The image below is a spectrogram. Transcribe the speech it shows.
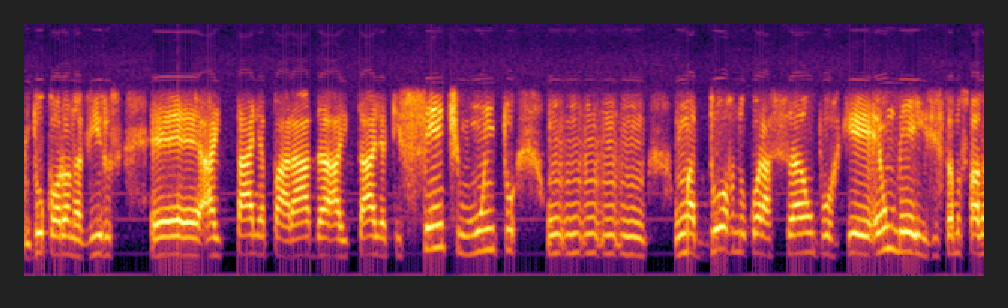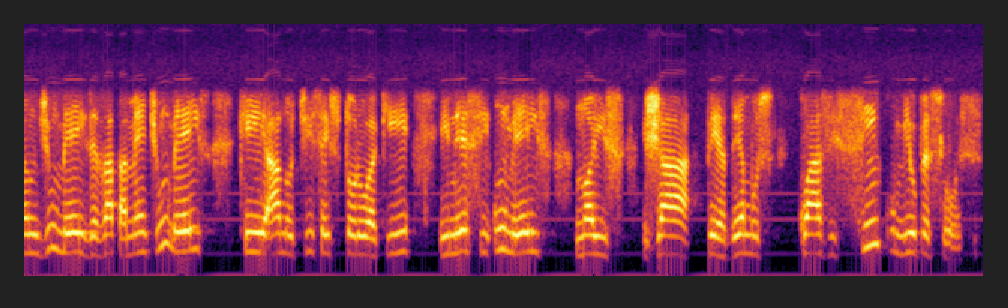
do coronavírus, é, a Itália parada, a Itália que sente muito um, um, um, uma dor no coração, porque é um mês, estamos falando de um mês, exatamente um mês que a notícia estourou aqui, e nesse um mês nós já perdemos quase 5 mil pessoas.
